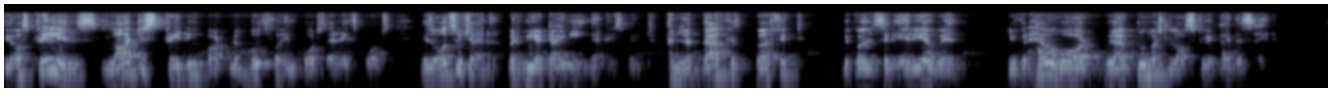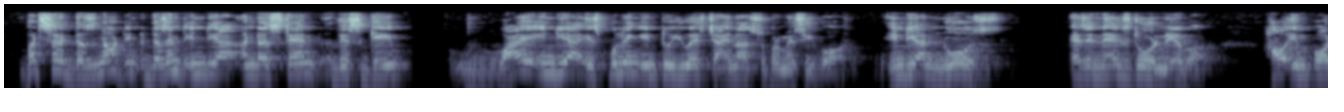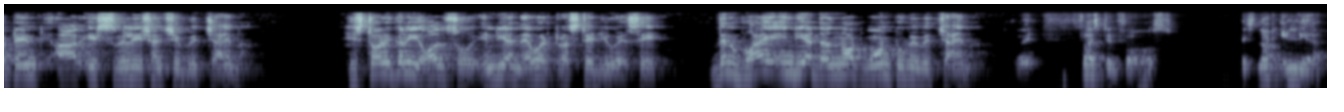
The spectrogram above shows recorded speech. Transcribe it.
The Australians' largest trading partner, both for imports and exports, is also China, but we are tiny in that respect. And Ladakh is perfect because it's an area where you can have a war without too much loss to either side. But sir, does not doesn't India understand this game? Why India is pulling into US-China supremacy war? India knows as a next door neighbor how important are its relationship with China. Historically also, India never trusted USA. Then why India does not want to be with China? First and foremost, it's not India,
